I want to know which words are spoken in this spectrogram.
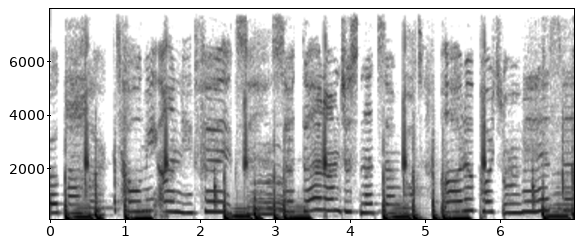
broke my heart. Told me I need fixing. Said that I'm just nuts and bolts. Lot of parts were missing.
